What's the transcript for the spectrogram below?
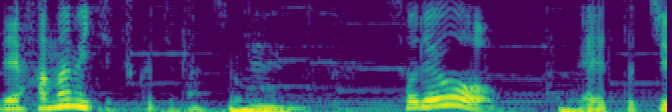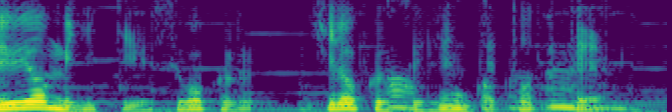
で、花道作ってたんですよ。うんそれを、えっと14ミリっていうすごく広く映るレンズで撮って、あ広角うん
